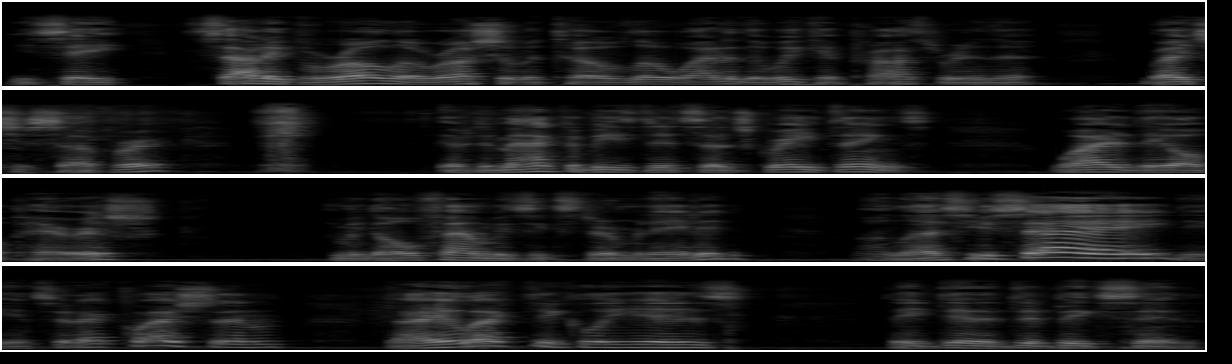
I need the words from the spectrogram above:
you say Sadik Varolo, Russia Lo. Why did the wicked prosper and the righteous suffer? If the Maccabees did such great things, why did they all perish? I mean, the whole family's exterminated. Unless you say the answer to that question dialectically is they did a big sin.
